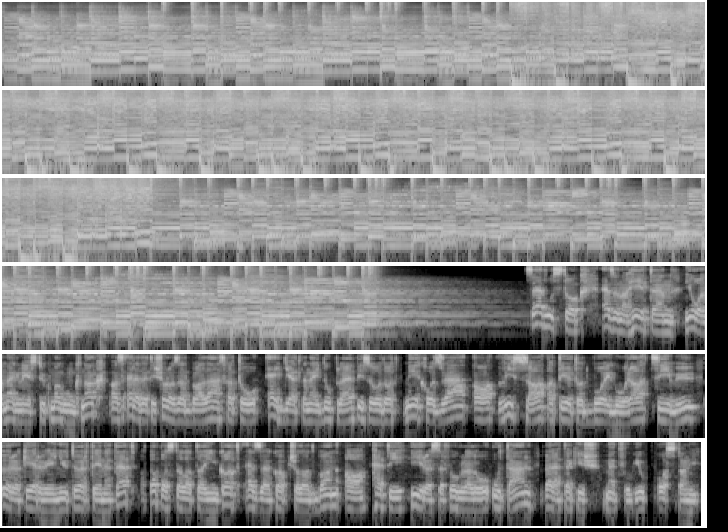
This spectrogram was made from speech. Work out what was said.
Szervusztok! Ezen a héten jól megnéztük magunknak az eredeti sorozatban látható egyetlen egy dupla epizódot, méghozzá a Vissza a tiltott bolygóra című örökérvényű történetet. A tapasztalatainkat ezzel kapcsolatban a heti hírösszefoglaló után veletek is meg fogjuk osztani.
